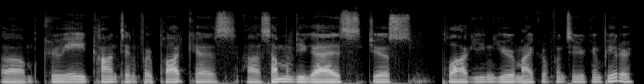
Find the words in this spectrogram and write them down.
um, create content for podcasts. Uh, some of you guys just plug in your microphone to your computer.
